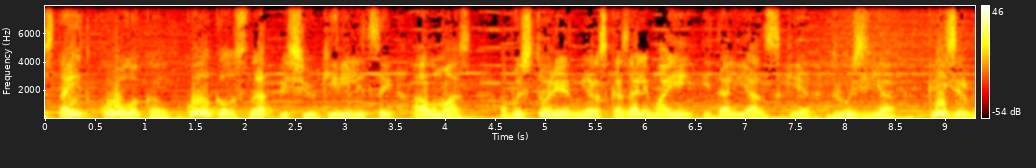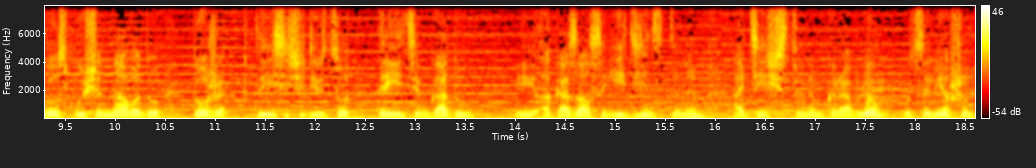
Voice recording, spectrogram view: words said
стоит колокол. Колокол с надписью кириллицей «Алмаз». Об истории мне рассказали мои итальянские друзья. Крейсер был спущен на воду тоже в 1903 году и оказался единственным отечественным кораблем, уцелевшим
